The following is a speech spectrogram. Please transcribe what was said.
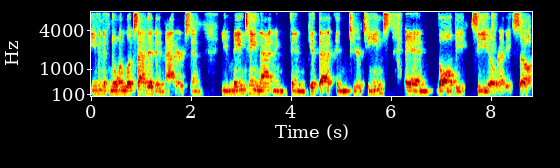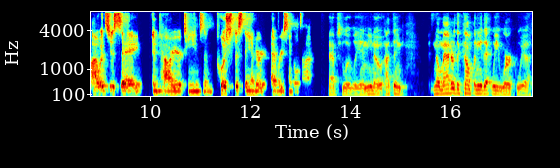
even if no one looks at it it matters and you maintain that and, and get that into your teams and they'll all be ceo ready so i would just say empower your teams and push the standard every single time absolutely and you know i think no matter the company that we work with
